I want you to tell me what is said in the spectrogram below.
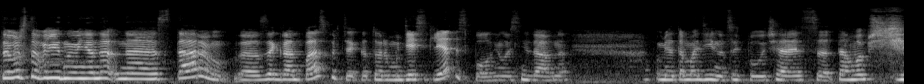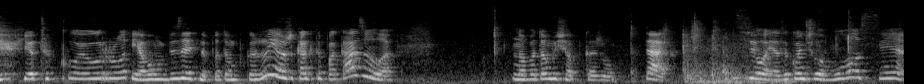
Потому что, блин, у меня на, на старом э, загранпаспорте, которому 10 лет исполнилось недавно, у меня там 11 получается, там вообще я такой урод, я вам обязательно потом покажу, я уже как-то показывала, но потом еще покажу. Так, все, я закончила волосы,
